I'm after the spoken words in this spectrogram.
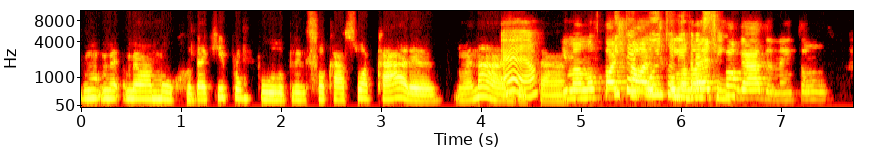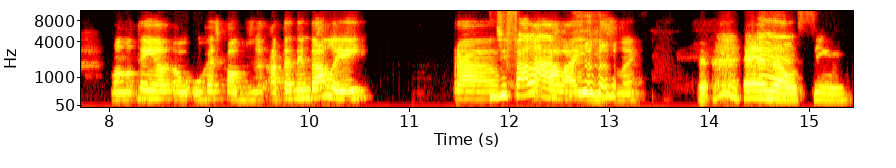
meu amor, daqui para um pulo para ele socar a sua cara, não é nada, é. tá? E Manu pode falar, muito tipo, Manu é assim. advogada, né? Então, Manu tem a, o, o respaldo de, até dentro da lei para falar. falar isso, né? É, é, não, sim.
